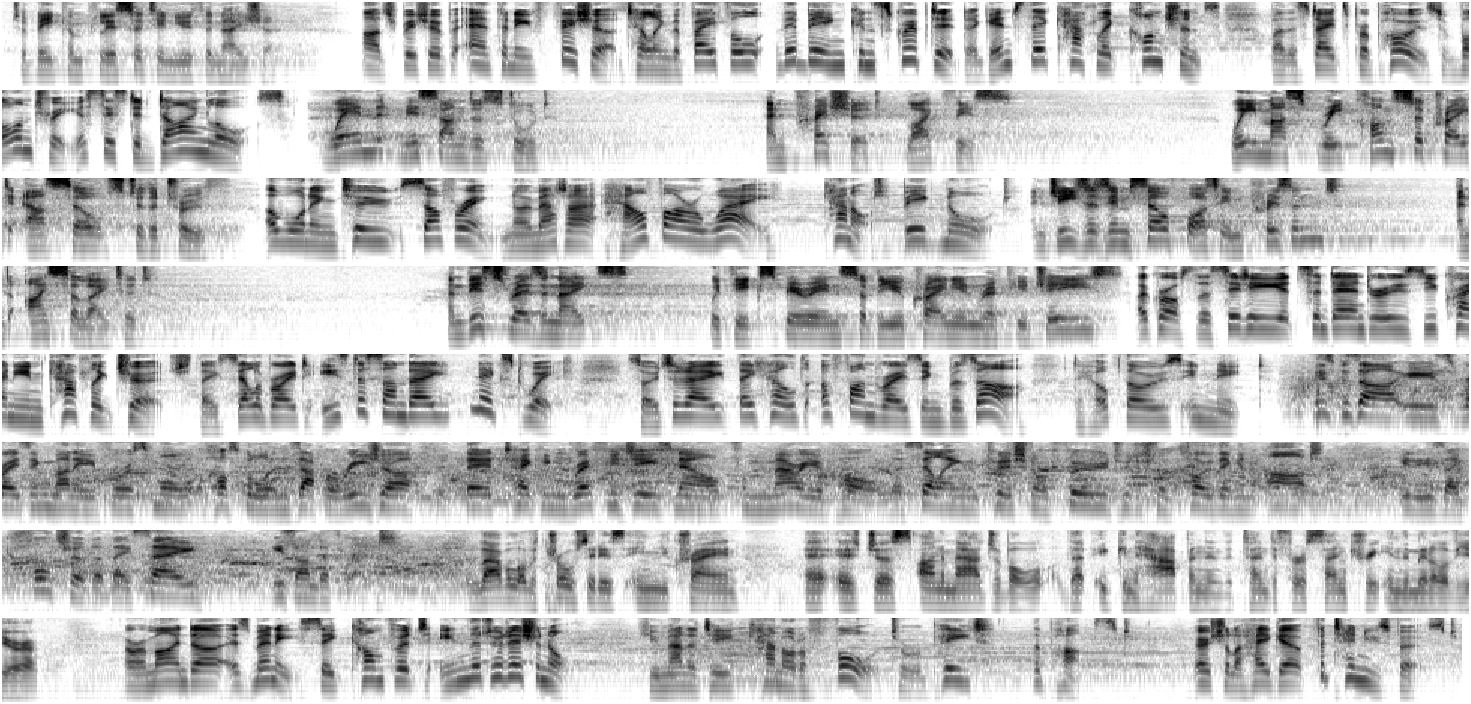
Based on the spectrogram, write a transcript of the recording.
to be complicit in euthanasia. Archbishop Anthony Fisher telling the faithful they're being conscripted against their Catholic conscience by the state's proposed voluntary assisted dying laws. When misunderstood and pressured like this, we must reconsecrate ourselves to the truth. A warning to suffering, no matter how far away, cannot be ignored. And Jesus himself was imprisoned and isolated and this resonates with the experience of the Ukrainian refugees. Across the city at St Andrew's Ukrainian Catholic Church, they celebrate Easter Sunday next week. So today they held a fundraising bazaar to help those in need. This bazaar is raising money for a small hospital in Zaporizhia. They're taking refugees now from Mariupol. They're selling traditional food, traditional clothing and art. It is a culture that they say is under threat level of atrocities in Ukraine uh, is just unimaginable that it can happen in the 21st century in the middle of Europe. A reminder as many seek comfort in the traditional, humanity cannot afford to repeat the past. Ursula Heger for 10 News First.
